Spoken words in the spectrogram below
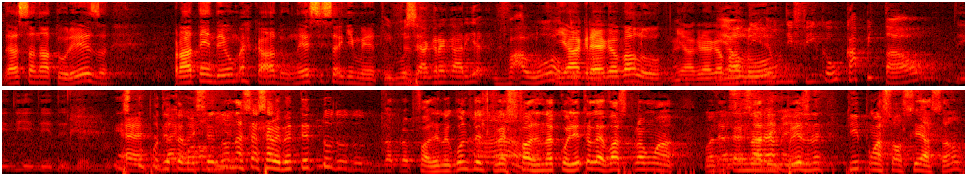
dessa natureza para atender o mercado nesse segmento. E você agregaria valor ao E agrega produto, valor, né? e agrega E é onde- valor. É onde, fica o capital de, de, de, de- de- Isso É, não podia da também ser, economia. não necessariamente dentro do, do- do- da própria fazenda. Quando ele estivesse fazendo a colheita, levasse para uma, uma determinada empresa, né? tipo uma associação,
